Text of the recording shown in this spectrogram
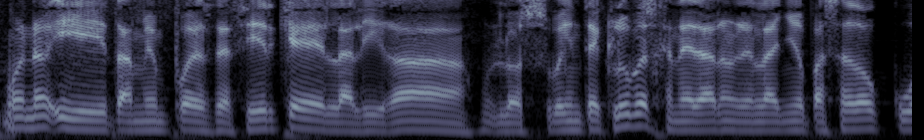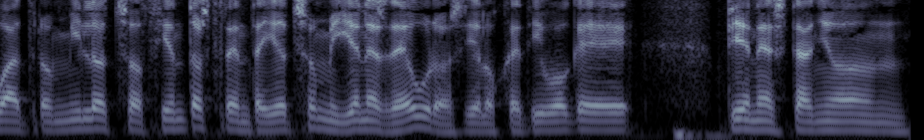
Bueno, y también puedes decir que la Liga, los 20 clubes generaron el año pasado 4.838 millones de euros y el objetivo que tiene este año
